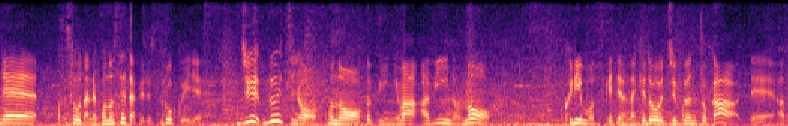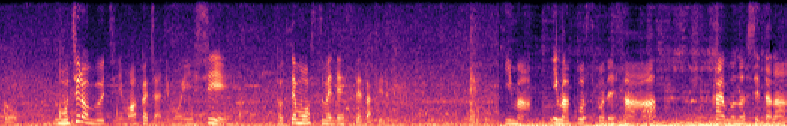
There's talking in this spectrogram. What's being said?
でそうだねこのセタフィルすごくいいです。ジュブーチのこのトピーにはアビーノのクリームをつけてるんだけど自分とかであともちろんブーチにも赤ちゃんにもいいしとってもおすすめですセタフィル。今今コスコでさ買い物してたら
